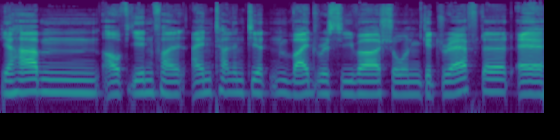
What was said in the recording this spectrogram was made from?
Wir haben auf jeden Fall einen talentierten Wide Receiver schon gedraftet, äh,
